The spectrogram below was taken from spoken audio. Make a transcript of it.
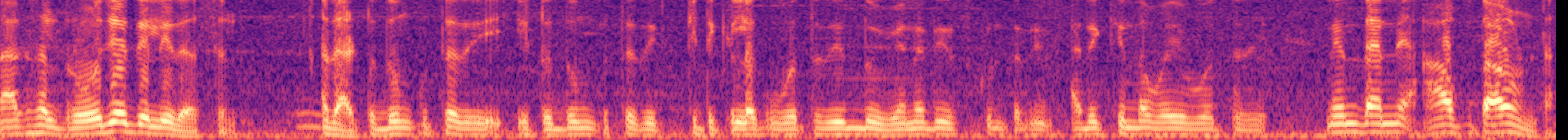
నాకు అసలు రోజే తెలియదు అసలు. అది అటు దుంకుతుంది ఇటు దుంకుతుంది కిటికీలకు పోతుంది దువ్వెన తీసుకుంటుంది అది కింద పోయిపోతుంది నేను దాన్ని ఆపుతా ఉంటా.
